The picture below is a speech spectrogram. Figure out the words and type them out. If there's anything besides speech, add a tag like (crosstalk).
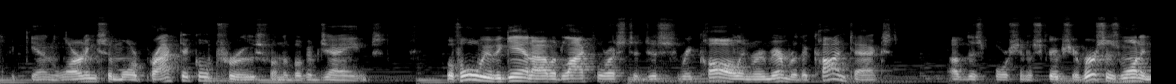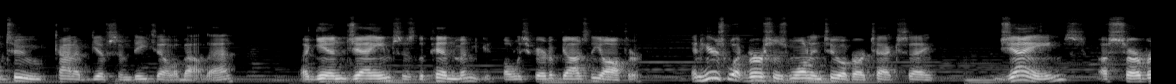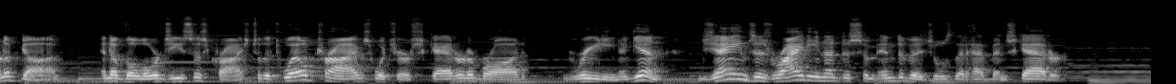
Again, learning some more practical truths from the book of James. Before we begin, I would like for us to just recall and remember the context of this portion of Scripture. Verses 1 and 2 kind of give some detail about that. Again, James is the penman, Holy Spirit of God's the author. And here's what verses 1 and 2 of our text say James, a servant of God and of the Lord Jesus Christ, to the 12 tribes which are scattered abroad, greeting. Again, James is writing unto some individuals that have been scattered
